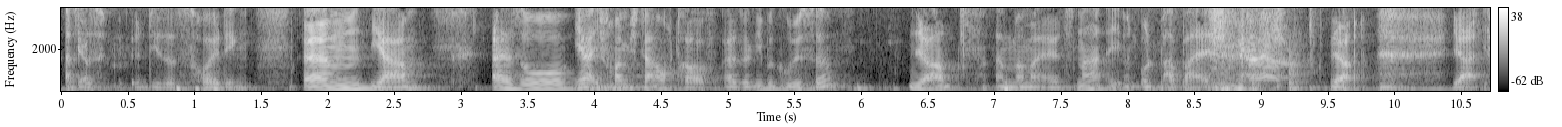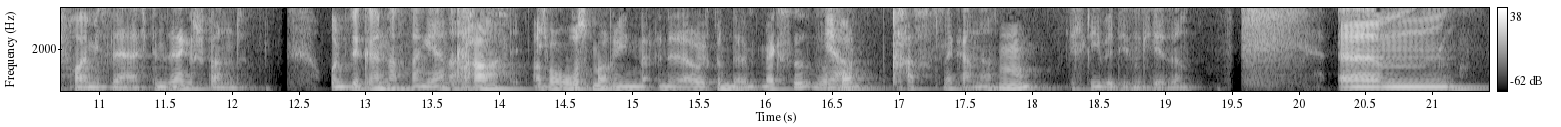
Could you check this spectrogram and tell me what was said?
Das Ja. ist dieses Heuding. Ähm, ja, also, ja, ich freue mich da auch drauf. Also, liebe Grüße Ja, an Mama Elsner und, und Papa Elsner. ja. ja, ich freue mich sehr. Ich bin sehr gespannt. Und wir können das dann gerne Krass. auch mal. Aber Rosmarin in der Rinde du sofort? Ja. Krass. lecker, ne? Ich liebe diesen Käse. Ähm,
